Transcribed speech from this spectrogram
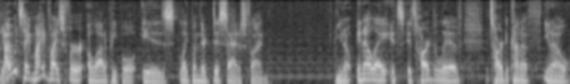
Yeah. I would say my advice for a lot of people is like when they're dissatisfied. You know, in LA, it's it's hard to live. It's hard to kind of you know.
